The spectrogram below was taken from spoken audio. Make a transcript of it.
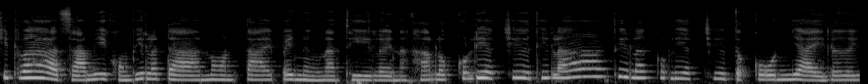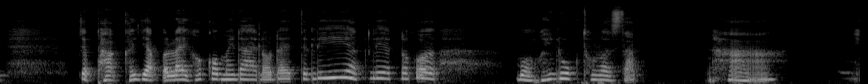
คิดว่าสามีของพิรดานอนตายไปหนึ่งนาทีเลยนะคะ เราก็เรียกชื่อที่รักที่รักก็เรียกชื่อตะโกนใหญ่เลย จะผลักขยับอะไรเขาก็ไม่ได้เราได้แต่เรียกเรียกแล้วก็บอกให้ลูกโทรศัพท์ หาเห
